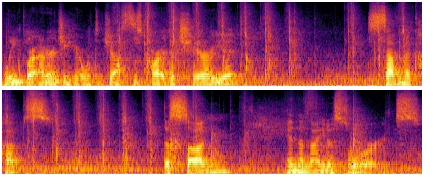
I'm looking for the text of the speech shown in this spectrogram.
Libra energy here with the Justice card, the Chariot, Seven of Cups, the Sun, and the Knight of Swords.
